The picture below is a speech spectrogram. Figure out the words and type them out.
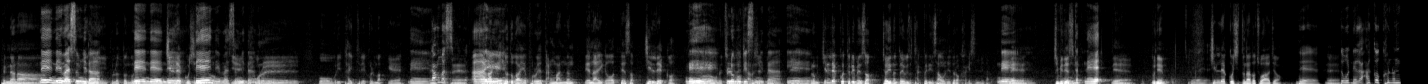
백나나 네, 네, 맞습니다. 선배님이 불렀던 노래 네, 네, 네. 찔레꽃이네요. 네, 네, 맞습니다. 예, 우리 오늘 뭐 우리 타이틀에 걸맞게 네. 딱 맞습니다. 아, 사랑의 예. 효도가의 프로에 딱 맞는 내 나이가 어때서 찔레꽃 네, 아, 오늘 불러보겠습니다. 잘하셨군요. 예. 네. 그럼 찔레꽃 들으면서 저희는 또 여기서 작별 인사 올리도록 하겠습니다. 네. 준비됐습니다. 네. 네. 누님, 네. 찔레꽃이 누나도 좋아하죠? 네. 네. 또 내가 아까 거는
